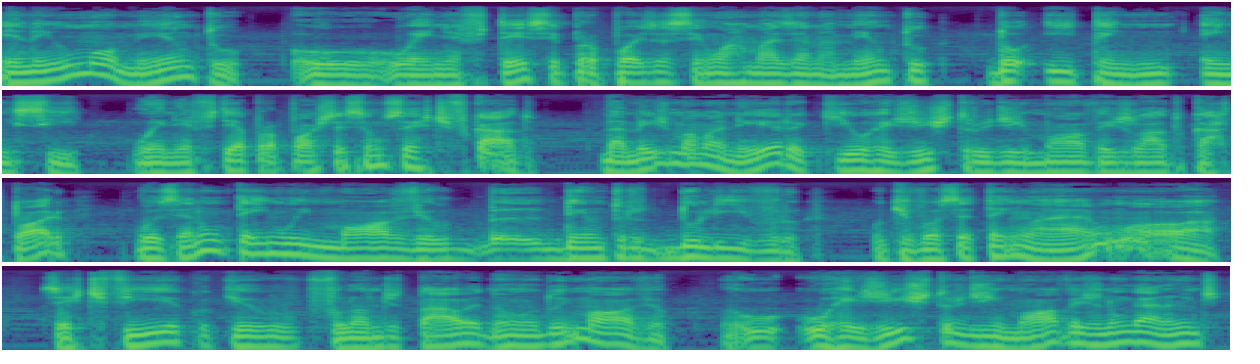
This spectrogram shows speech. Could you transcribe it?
Em nenhum momento o, o, NFT se propôs a ser um armazenamento do item em si. O NFT, a proposta é ser um certificado. Da mesma maneira que o registro de imóveis lá do cartório, você não tem o um imóvel dentro do livro. O que você tem lá é um, ó, certifico que o fulano de tal é dono do imóvel. O, o registro de imóveis não garante.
